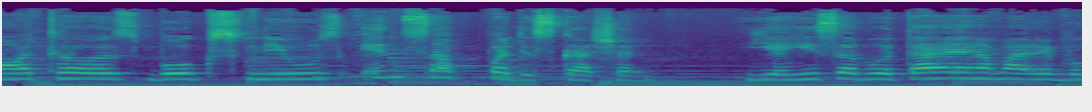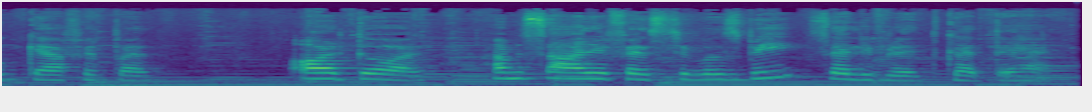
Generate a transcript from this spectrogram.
ऑथर्स बुक्स न्यूज़ इन सब पर डिस्कशन यही सब होता है हमारे बुक कैफ़े पर। और तो और, हम सारे फेस्टिवल्स भी सेलिब्रेट करते हैं।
